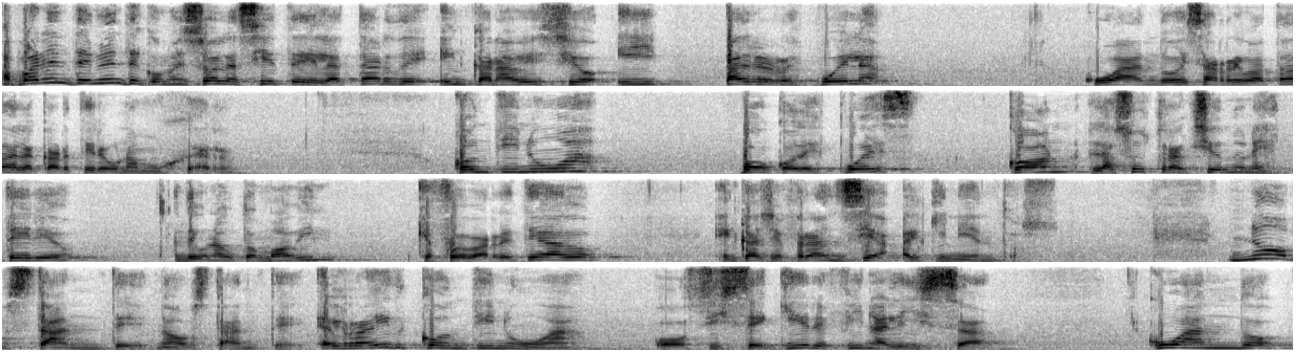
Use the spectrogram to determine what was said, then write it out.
Aparentemente comenzó a las 7 de la tarde en Canavesio y Padre Respuela cuando es arrebatada la cartera a una mujer. Continúa poco después con la sustracción de un estéreo de un automóvil que fue barreteado en calle Francia al 500. No obstante, no obstante, el raid continúa, o si se quiere finaliza, cuando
